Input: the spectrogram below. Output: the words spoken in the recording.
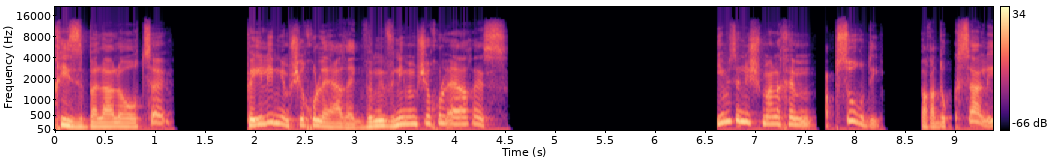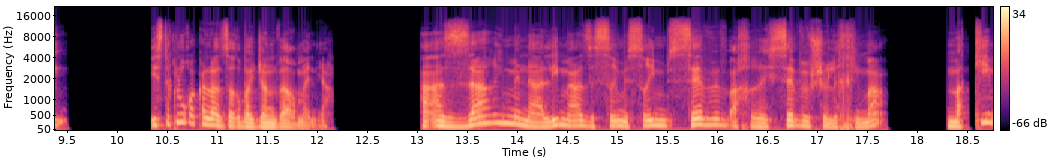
חיזבאללה לא רוצה, פעילים ימשיכו להיהרג ומבנים ימשיכו להיהרס. אם זה נשמע לכם אבסורדי, פרדוקסלי, הסתכלו רק על אזרבייג'אן וארמניה. האזרים מנהלים מאז 2020 סבב אחרי סבב של לחימה, מכים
